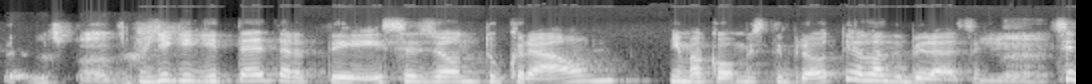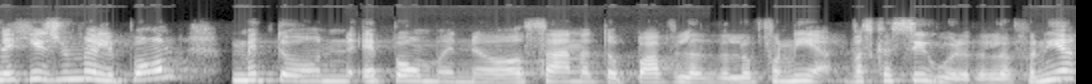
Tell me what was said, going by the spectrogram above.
Τέλος πάντων. Βγήκε και η τέταρτη σεζόν του Crown. Είμαι ακόμη στην πρώτη, αλλά δεν πειράζει. Ναι. Συνεχίζουμε λοιπόν με τον επόμενο θάνατο παύλα δολοφονία, βασικά σίγουρα δολοφονία,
